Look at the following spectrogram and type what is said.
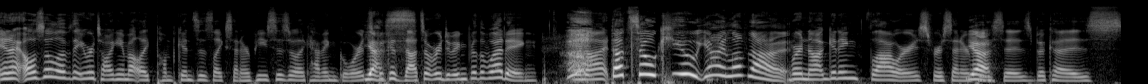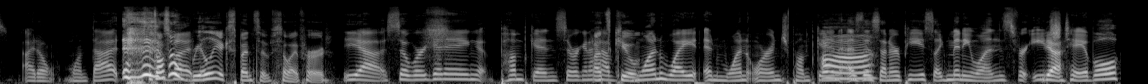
And I also love that you were talking about like pumpkins as like centerpieces or like having gourds Yes. because that's what we're doing for the wedding. We're not That's so cute. Yeah, I love that. we're not getting flowers for centerpieces because I don't want that. It's also But, really expensive, so I've heard. yeah, so we're getting pumpkins. So we're gonna That's have cute. one white and one orange pumpkin Aw. as the centerpiece, like mini ones for each Yeah. table.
